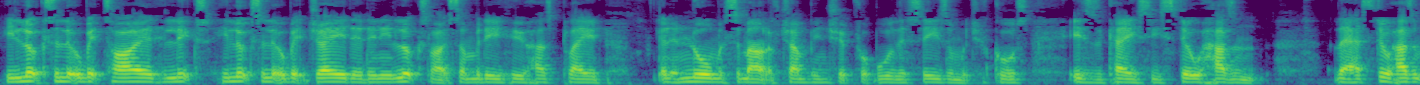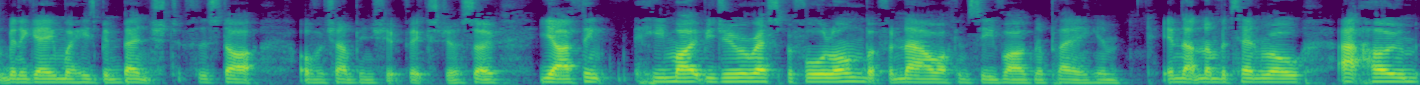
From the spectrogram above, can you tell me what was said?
he looks a little bit tired. He looks he looks a little bit jaded, and he looks like somebody who has played an enormous amount of Championship football this season, which of course is the case. He still hasn't there still hasn't been a game where he's been benched for the start of a Championship fixture. So yeah, I think he might be due a rest before long, but for now I can see Wagner playing him in that number 10 role at home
